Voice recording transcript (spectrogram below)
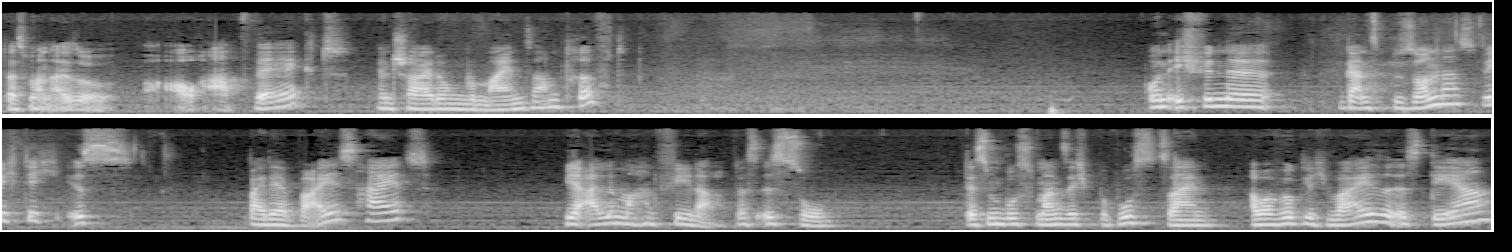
dass man also auch abwägt, Entscheidungen gemeinsam trifft. Und ich finde, ganz besonders wichtig ist bei der Weisheit, wir alle machen Fehler. Das ist so. Dessen muss man sich bewusst sein. Aber wirklich weise ist der,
